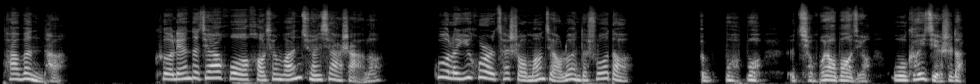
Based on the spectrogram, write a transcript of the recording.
他问他。可怜的家伙好像完全吓傻了，过了一会儿才手忙脚乱的说道：“呃，不不，请不要报警，我可以解释的，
